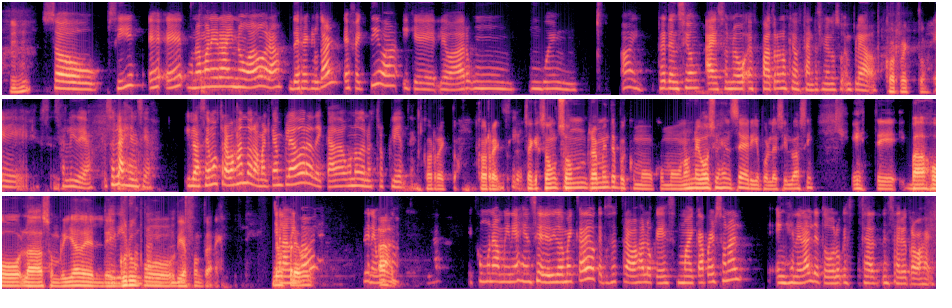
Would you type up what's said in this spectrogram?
So, sí, es, una manera innovadora de reclutar, efectiva y que le va a dar un, buen ay, retención a esos nuevos patronos que están recibiendo sus empleados. Correcto. Eh, esa es la idea. Esa es la agencia. Y lo hacemos trabajando la marca empleadora de cada uno de nuestros clientes. Correcto, correcto. O sea que son, son realmente pues como, como unos negocios en serie, por decirlo así, este, bajo la sombrilla del, grupo Díaz Fontana. la misma vez tenemos ah como una mini agencia, digo, de mercadeo, que entonces trabaja lo que es marca personal en general de todo lo que sea necesario trabajar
